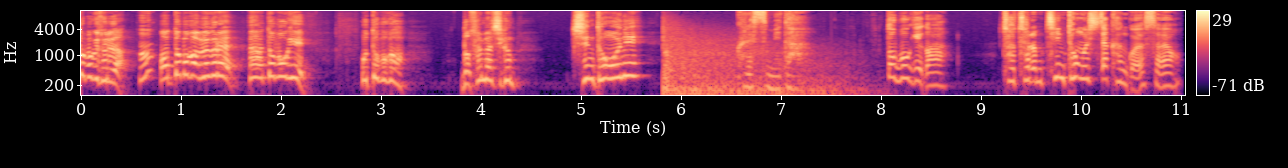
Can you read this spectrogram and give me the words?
또보기 소리다. 어? 어, 또보가 왜 그래? 야, 또보기. 어, 또보가. 너 설마 지금 진통원이? 그랬습니다. 또보기가 저처럼 진통을 시작한 거였어요.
